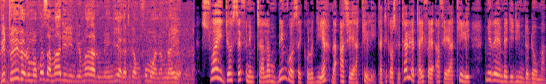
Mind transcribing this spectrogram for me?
Vitu hivyo tumekosa maadili, ndio maana tumeingia katika mfumo wa namna hiyo. Swai Joseph ni mtaalamu bingwa wa saikolojia na afya ya akili katika hospitali ya taifa ya afya ya akili Mirembe jijini Dodoma.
